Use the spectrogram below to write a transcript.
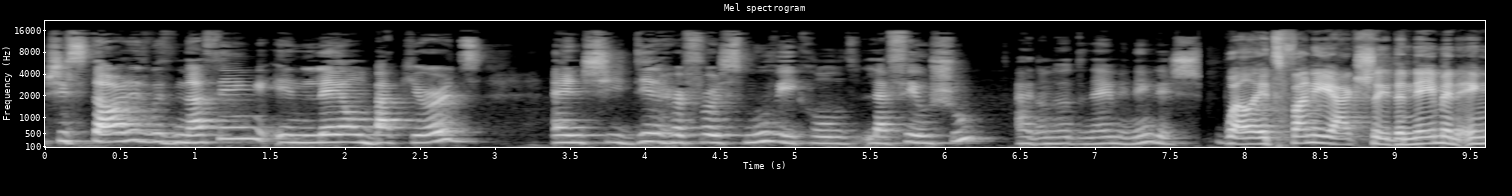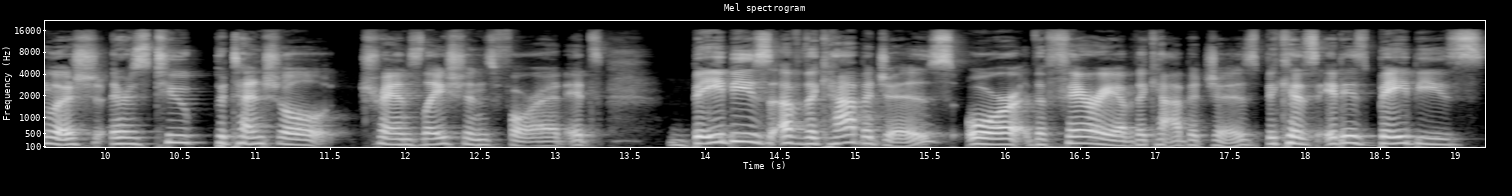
she started with nothing in Leon backyards, and she did her first movie called La Fée aux Choux. I don't know the name in English. Well, it's funny actually. The name in English, there's two potential translations for it. It's babies of the cabbages or the fairy of the cabbages because it is babies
